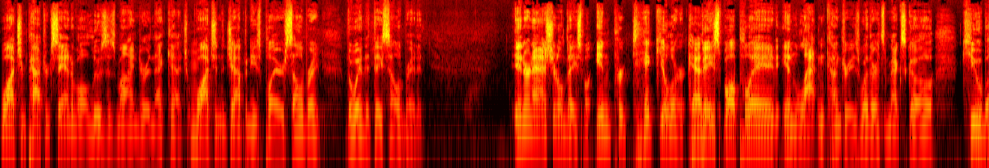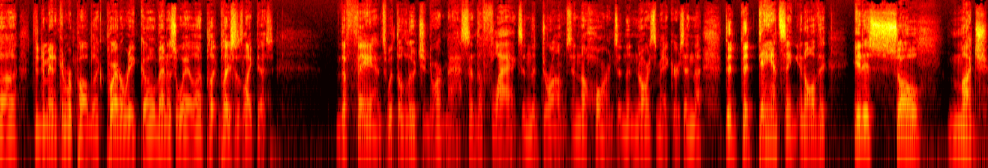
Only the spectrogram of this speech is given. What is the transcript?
watching Patrick Sandoval lose his mind during that catch, Mm. watching the Japanese players celebrate the way that they celebrated. International baseball, in particular, baseball played in Latin countries, whether it's Mexico, Cuba, the Dominican Republic, Puerto Rico, Venezuela, pl- places like this. The fans with the luchador masks and the flags and the drums and the horns and the noisemakers and the, the the dancing and all the it is so much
